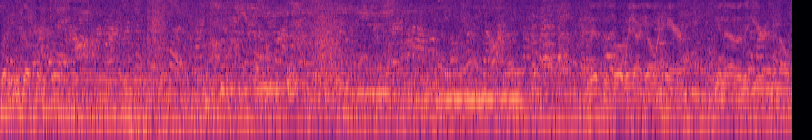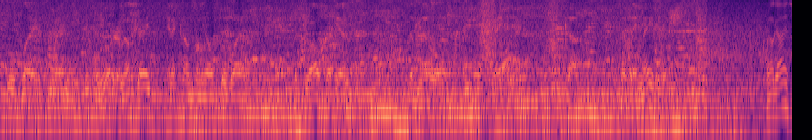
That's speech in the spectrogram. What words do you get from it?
but it's still pretty cool. This is what we got going here. You know that you're in an old school place when, when you order a milkshake and it comes in the old school glass, but you also get the metal cup that they made it. Well, guys,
